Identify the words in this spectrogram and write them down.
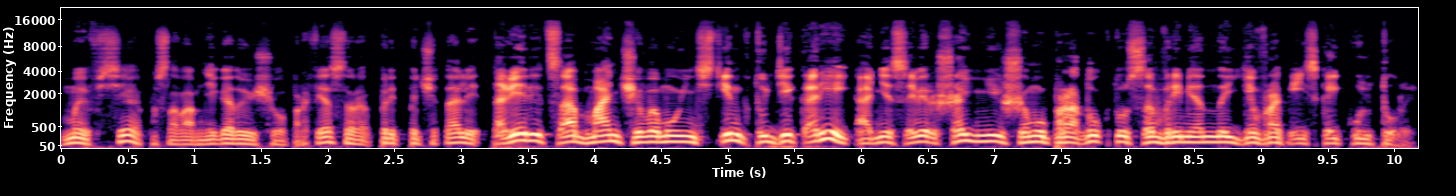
мы все, по словам негодующего профессора, предпочитали довериться обманчивому инстинкту дикарей, а не совершеннейшему продукту современной европейской культуры.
